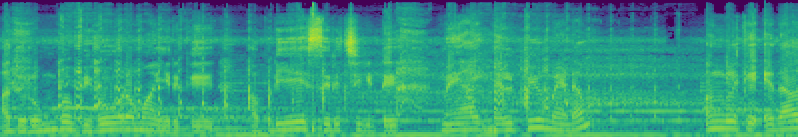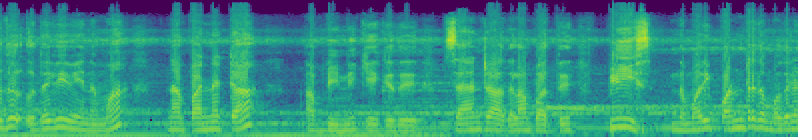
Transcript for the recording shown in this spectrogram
அது ரொம்ப விகோரமா இருக்கு அப்படியே சிரிச்சுக்கிட்டு may I help you madam உங்களுக்கு ஏதாவது உதவி வேணுமா? நான் பண்ணட்டா? அப்படின்னு கேட்குது சாண்ட்ரா அதெல்லாம் பார்த்து ப்ளீஸ் இந்த மாதிரி பண்ணுறத முதல்ல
